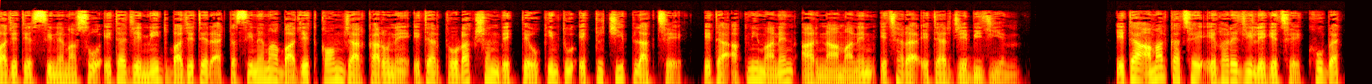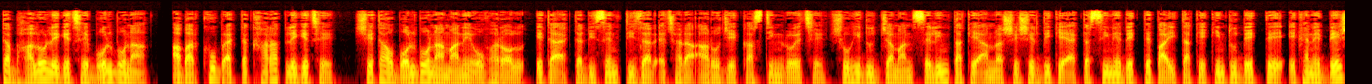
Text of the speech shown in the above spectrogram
বাজেটের সিনেমা সো এটা যে মিড বাজেটের একটা সিনেমা বাজেট কম, যার কারণে এটার প্রোডাকশন দেখতেও কিন্তু একটু চিপ লাগছে। এটা আপনি মানেন আর না মানেন, এছাড়া এটার যে বিজিএম। এটা আমার কাছে এভারেজই লেগেছে, খুব একটা ভালো লেগেছে বলব না। আবার খুব একটা খারাপ লেগেছে, সেটাও বলব না মানে ওভারঅল এটা একটা ডিসেন্ট টিজার এছাড়া আরও যে কাস্টিং রয়েছে, শহীদুজ্জামান সেলিম তাকে আমরা শেষের দিকে একটা সিনে দেখতে পাই, তাকে কিন্তু দেখতে এখানে বেশ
